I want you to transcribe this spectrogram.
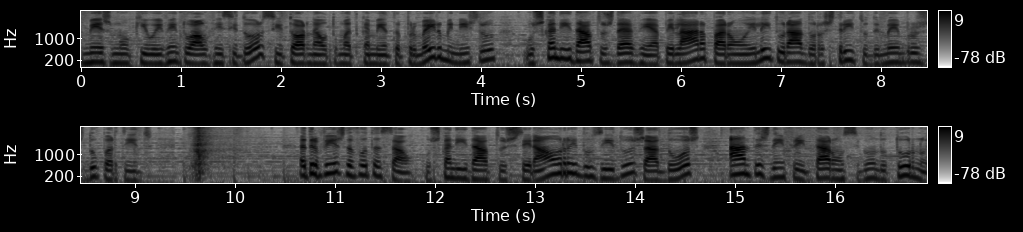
Mesmo que o eventual vencedor se torne automaticamente primeiro-ministro, os candidatos devem apelar para um eleitorado restrito de membros do partido. Através da votação, os candidatos serão reduzidos a dois antes de enfrentar um segundo turno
